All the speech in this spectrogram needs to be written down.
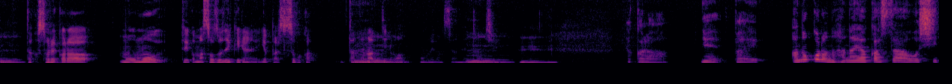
ん。だからそれからもう思うっていうかまあ想像できるようにやっぱりすごかったんだなっていうのは思いますよね当時。うん。だからねやっぱりあの頃の華やかさを知っ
